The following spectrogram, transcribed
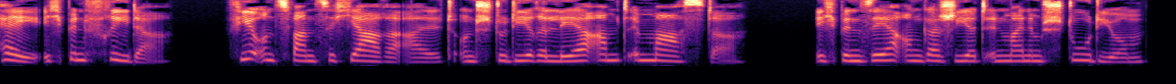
Hey, ich bin Frieda, 24 Jahre alt und studiere Lehramt im Master. Ich bin sehr engagiert in meinem Studium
